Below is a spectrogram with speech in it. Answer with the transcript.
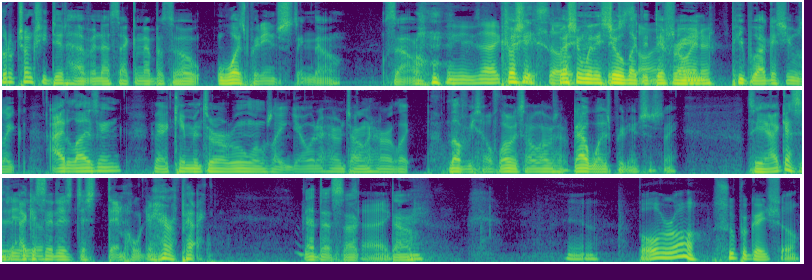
little chunk she did have in that second episode was pretty interesting though. So exactly. especially So, especially when they showed like the different people. I guess she was like idolizing. That came into her room and was like yelling at her and telling her like, "Love yourself, love yourself, love yourself." That was pretty interesting. So yeah, I guess it, I guess it is just them holding her back. That does suck. Exactly. though. Yeah. But overall, super great show.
